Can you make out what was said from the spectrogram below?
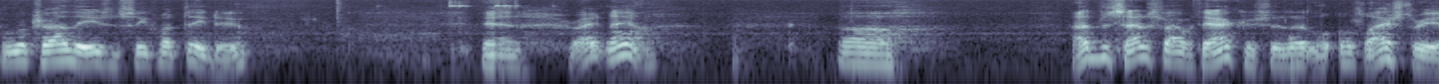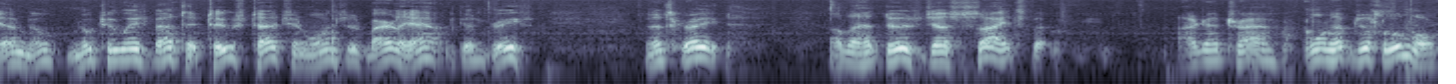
to try these and see what they do and right now uh, I'd be satisfied with the accuracy of that, those last three of them. No, no two ways about that. Two's touching, one's just barely out. Good grief. That's great. All I have to do is adjust sights, but I got to try going up just a little more.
